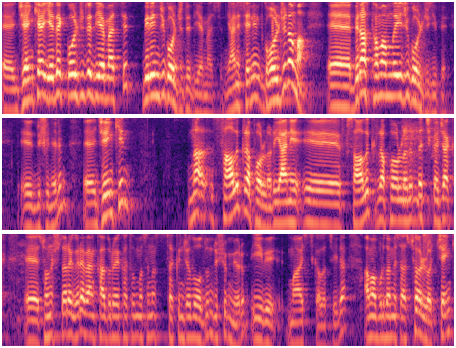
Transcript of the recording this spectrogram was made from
E, Cenk'e yedek golcü de diyemezsin, birinci golcü de diyemezsin. Yani senin golcün ama e, biraz tamamlayıcı golcü gibi e, düşünelim. E, Cenk'in Na- sağlık raporları yani e, sağlık raporlarında çıkacak e, sonuçlara göre ben kadroya katılmasının sakıncalı olduğunu düşünmüyorum. İyi bir maaş skalasıyla. Ama burada mesela Sörlot Cenk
